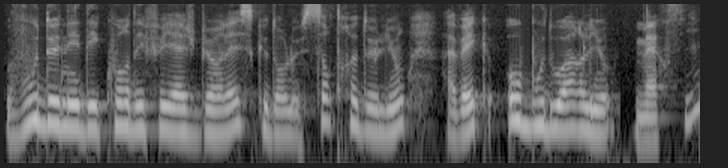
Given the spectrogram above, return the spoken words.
Vous donnez des cours d'effeuillage burlesque dans le centre de Lyon avec Au Boudoir Lyon. Merci.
